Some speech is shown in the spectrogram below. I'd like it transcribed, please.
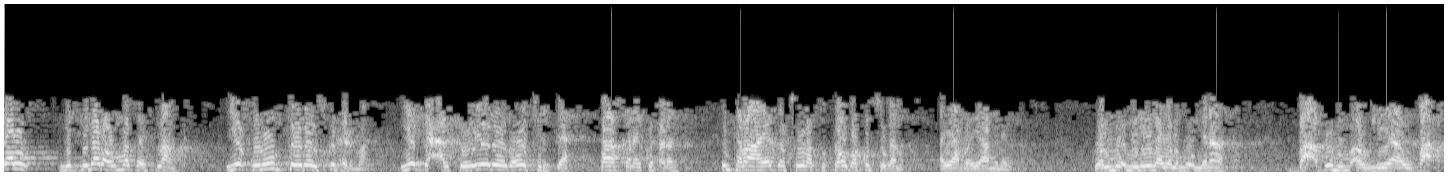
bal midnimada ummadda islaamka iyo quluubtooda oo isku xidhma iyo gacaltooyadooda oo jirta baabkan ay ku xidhanta intaba aayadda suuratu tawba ku sugan ayaa bayaaminaysa waalmu'minuuna waalmu'minaat bacduhum wliyaau bacd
